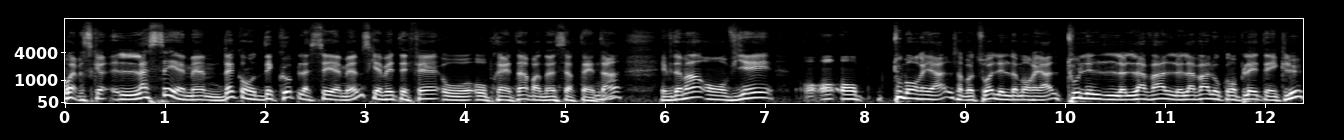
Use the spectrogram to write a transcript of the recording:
Oui, parce que la CMM, dès qu'on découpe la CMM, ce qui avait été fait au, au printemps pendant un certain temps, Évidemment, on vient, tout Montréal, ça va de soi, l'île de Montréal, tout le Laval, le Laval au complet est inclus,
